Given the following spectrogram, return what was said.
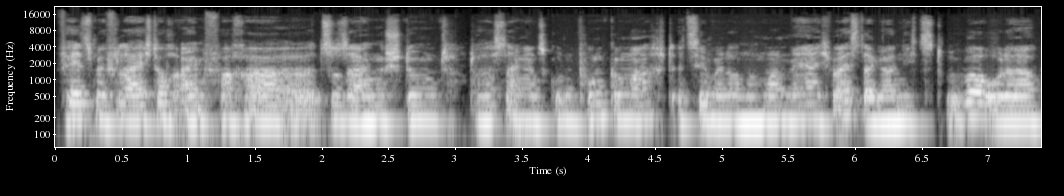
fällt es mir vielleicht auch einfacher äh, zu sagen, stimmt, du hast einen ganz guten Punkt gemacht, erzähl mir doch nochmal mehr, ich weiß da gar nichts drüber oder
